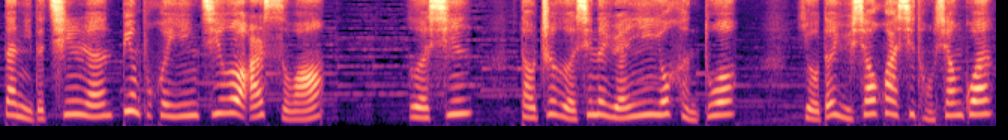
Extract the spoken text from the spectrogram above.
但你的亲人并不会因饥饿而死亡。恶心导致恶心的原因有很多，有的与消化系统相关，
